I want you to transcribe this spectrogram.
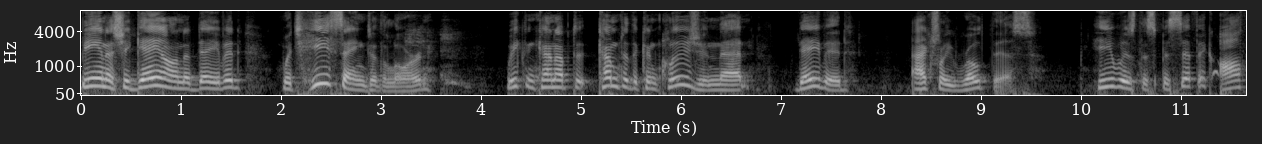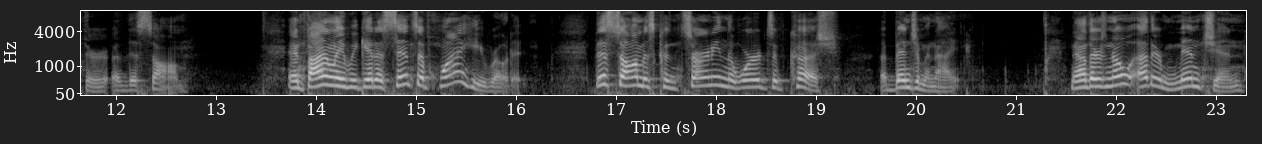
being a shiggaion of David, which he sang to the Lord, we can kind of to, come to the conclusion that David actually wrote this. He was the specific author of this psalm. And finally, we get a sense of why he wrote it. This psalm is concerning the words of Cush, a Benjaminite. Now, there's no other mention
